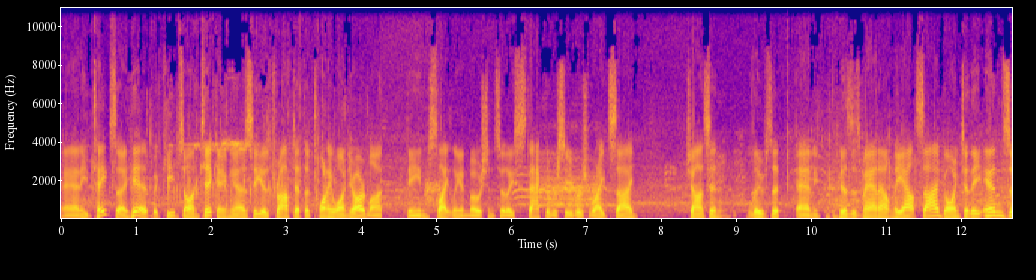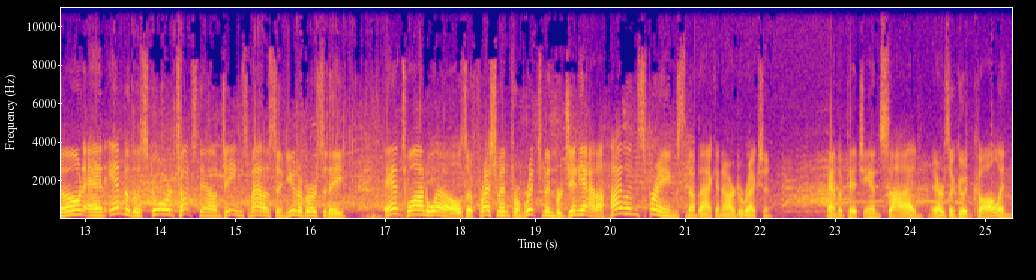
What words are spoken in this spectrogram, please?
And he takes a hit, but keeps on ticking as he is dropped at the 21 yard line. Dean slightly in motion, so they stack the receivers right side. Johnson leaves it, and his is man out on the outside, going to the end zone and into the score. Touchdown, James Madison University. Antoine Wells, a freshman from Richmond, Virginia, out of Highland Springs, back in our direction. And the pitch inside. There's a good call. And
